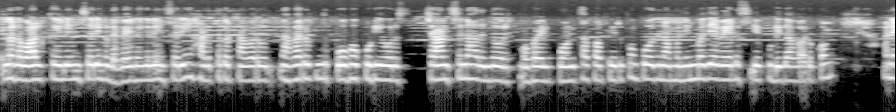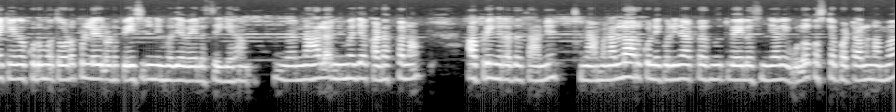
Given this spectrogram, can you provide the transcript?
எங்களோட வாழ்க்கையிலையும் சரி எங்களோட வேலைகளையும் சரி அடுத்த கட்ட நகர் நகர்ந்து போகக்கூடிய ஒரு சான்ஸ்னால் அது இந்த ஒரு மொபைல் ஃபோன் தான். அப்போ அப்படி இருக்கும்போது நம்ம நிம்மதியாக வேலை செய்யக்கூடியதாக இருக்கும். அன்றைக்கி எங்கள் குடும்பத்தோட பிள்ளைகளோட பேசிட்டு நிம்மதியாக வேலை செய்யலாம். நாளை நிம்மதியாக கடக்கலாம். அப்படிங்கிறத தாண்டி நாம் நல்லா இருக்கும். இன்றைக்கி வெளிநாட்டில் இருந்துட்டு வேலை செஞ்சாலும் எவ்வளோ கஷ்டப்பட்டாலும் நம்ம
